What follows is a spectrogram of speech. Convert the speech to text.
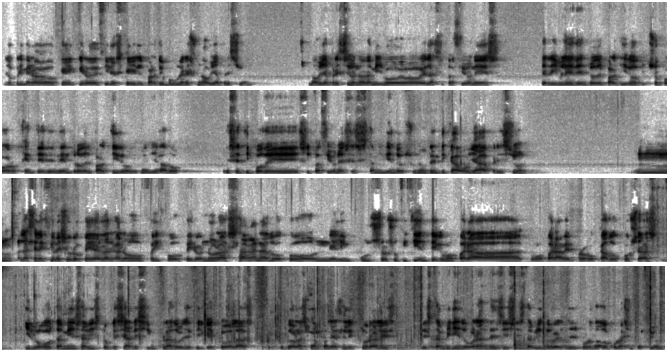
Lo primero que quiero decir es que el Partido Popular es una olla presión. Una olla presión. Ahora mismo la situación es terrible dentro del partido, dicho por gente de dentro del partido. Me han llegado ese tipo de situaciones que se están viviendo. Es una auténtica olla a presión. Mm, las elecciones europeas las ganó Facebook, pero no las ha ganado con el impulso suficiente como para, como para haber provocado cosas y luego también se ha visto que se ha desinflado, es decir, que todas las, todas las campañas electorales están viniendo grandes y se está viendo desbordado por la situación.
